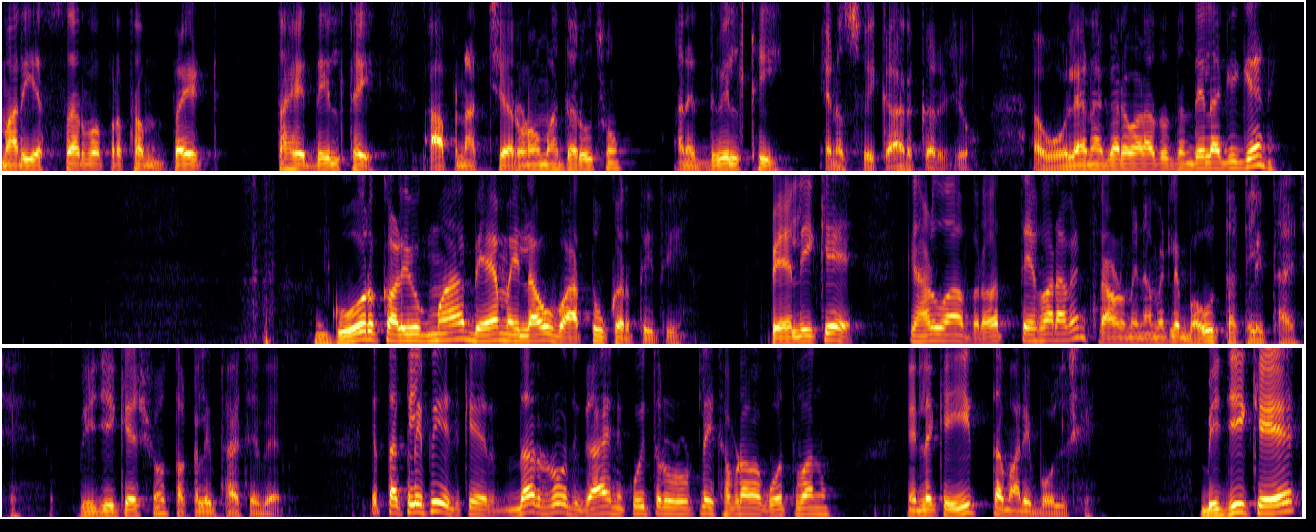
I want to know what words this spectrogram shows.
મારી એ સર્વપ્રથમ ભેટ તહે દિલથી આપના ચરણોમાં ધરું છું અને દિલથી એનો સ્વીકાર કરજો. હવે ઓલાના ઘરવાળા તો ધંધે લાગી ગયા ને. ગોર કળિયુગમાં બે મહિલાઓ વાતું કરતી હતી. પહેલી કે કે હાળું આ વ્રત તહેવાર આવે ને શ્રાવણ મહિનામાં, એટલે બહુ તકલીફ થાય છે. બીજી કે, શું તકલીફ થાય છે બેન? કે તકલીફ એ જ કે દરરોજ ગાયને કૂતરું રોટલી ખવડાવવા ગોતવાનું. એટલે કે એ જ તમારી ભૂલ છે. બીજી કે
